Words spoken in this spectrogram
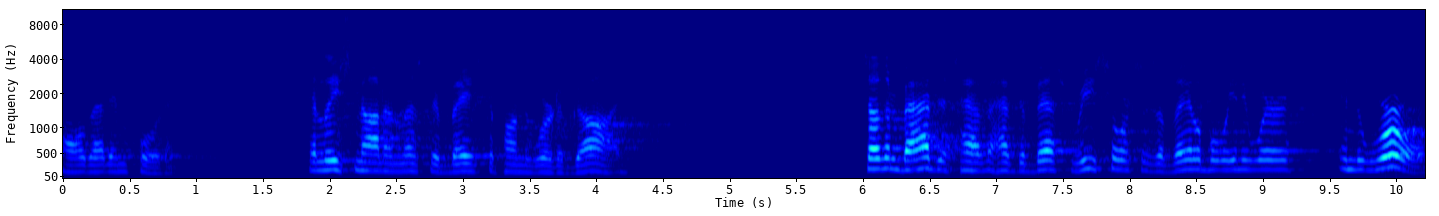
all that important. At least not unless they're based upon the Word of God. Southern Baptists have, have the best resources available anywhere in the world.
